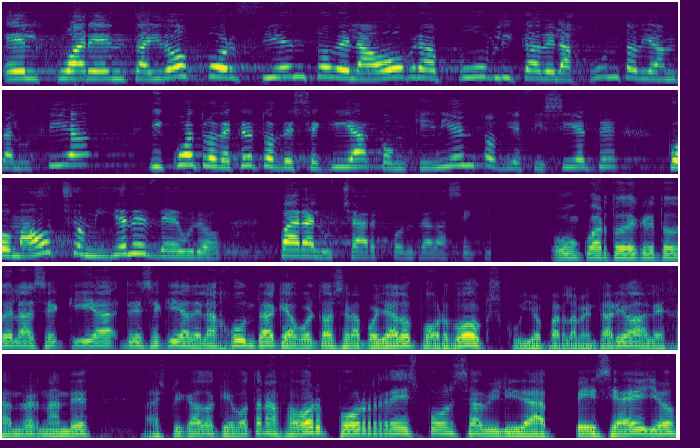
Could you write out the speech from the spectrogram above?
El 42% de la obra pública de la Junta de Andalucía y cuatro decretos de sequía con 517,8 millones de euros para luchar contra la sequía. Un cuarto decreto de la sequía de sequía de la Junta que ha vuelto a ser apoyado por Vox, cuyo parlamentario Alejandro Hernández ha explicado que votan a favor por responsabilidad. Pese a ello,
